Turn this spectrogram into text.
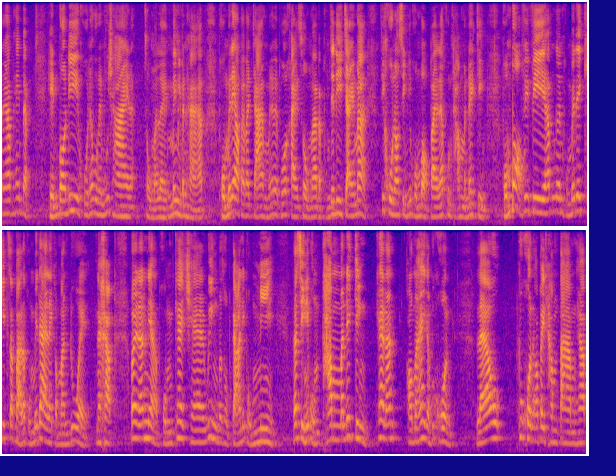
นะครับ ให้แบบเห็นบอดี้คุณถ้าคุณเป็นผู้ชายนะส่งมาเลยไม่มีปัญหาครับผมไม่ได้เอาไปประจานผมไม่ได้ไปโพสใครส่งมาแบบผมจะดีใจมาก ที่คุณเอาสิ่งที่ผมบอกไปแล้วคุณทำมันได้จริง ผมบอกฟรีๆครับเงินผมไม่ได้คิดสักบาทแล้วผมไม่ได้อะไรกับมันด้วยนะครับเพราะฉะนั้นเนี่ยผมแค่แชร์วิ่งประสบการณ์ที่ผมมี และสิ่งที่ผมทำมันได้จริง แค่นั้นเอามาให้กับทุกคน แล้วทุกคนเอาไปทำตามครับ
